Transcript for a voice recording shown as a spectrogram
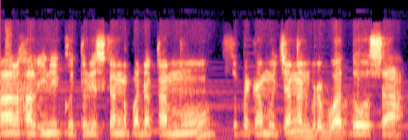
hal-hal ini kutuliskan kepada kamu supaya kamu jangan berbuat dosa.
